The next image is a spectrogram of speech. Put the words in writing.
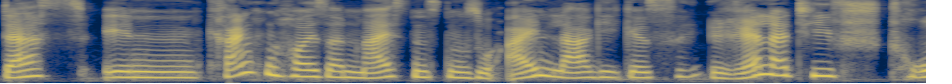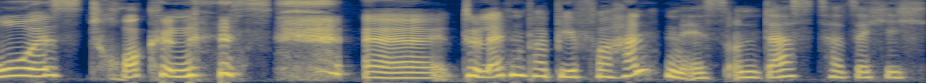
dass in Krankenhäusern meistens nur so einlagiges, relativ strohes, trockenes äh, Toilettenpapier vorhanden ist und das tatsächlich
